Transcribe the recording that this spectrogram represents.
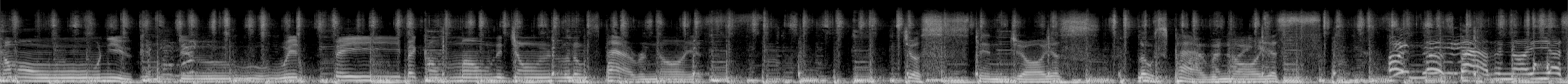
Come on, you can do it, baby. Come on and join Los Paranoias. Just enjoy us, Los Paranoias. Oh, Los Paranoias.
